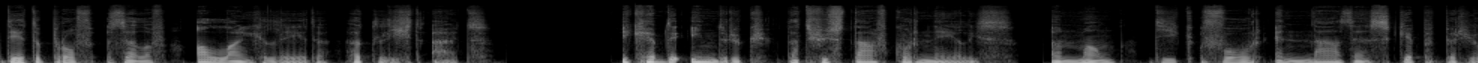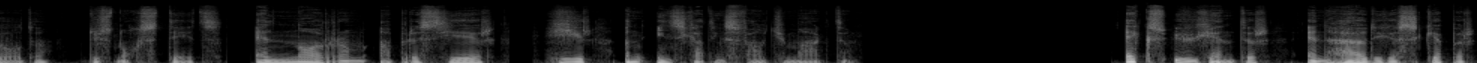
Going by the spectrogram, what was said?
deed de prof zelf al lang geleden het licht uit. Ik heb de indruk dat Gustaaf Cornelis, een man die ik voor en na zijn skipperiode, dus nog steeds, enorm apprecieer, hier een inschattingsfoutje maakte. Ex-Ugenter en huidige skepper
